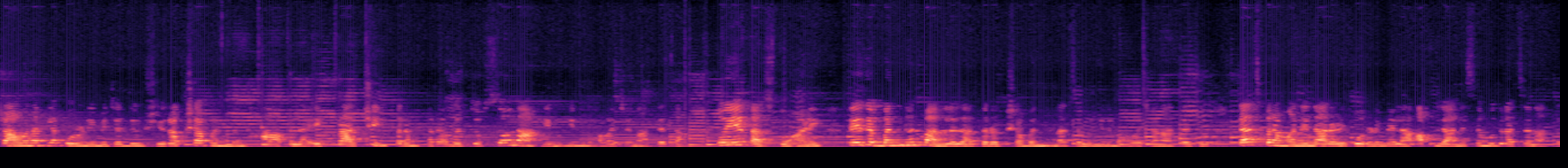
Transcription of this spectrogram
श्रावणातल्या पौर्णिमेच्या दिवशी रक्षाबंधन हा आपला एक प्राचीन परंपरागत जो सण आहे बहीण भावाच्या नात्याचा तो येत असतो. आणि ते जे बंधन मानलं जातं रक्षाबंधनाचं बहीण भावाच्या नात्याचं त्याचप्रमाणे नारळी पौर्णिमेला आपलं आणि समुद्राचं नातं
